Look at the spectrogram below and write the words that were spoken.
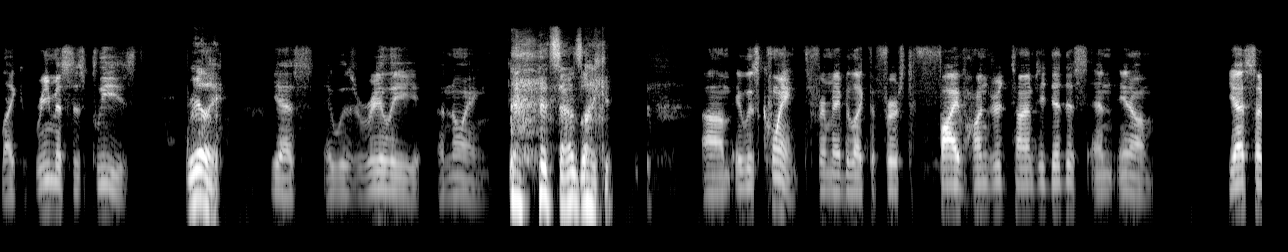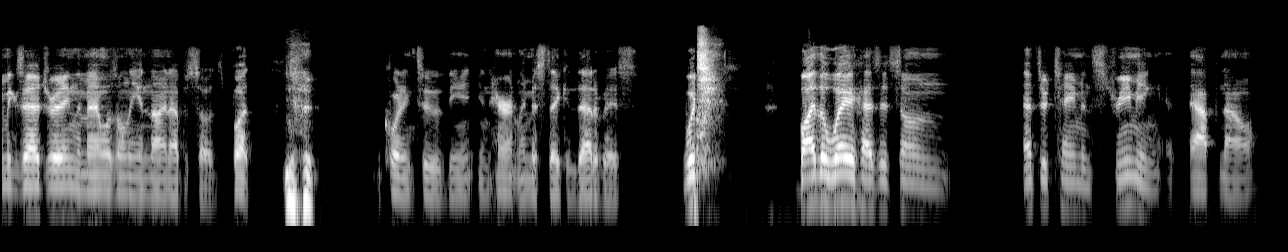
Like, Remus is pleased. Really, Yes, it was really annoying. it sounds like it. Um, it was quaint for maybe like the first 500 times he did this. And, you know, yes, I'm exaggerating. The man was only in nine episodes, but according to the inherently mistaken database, which, by the way, has its own entertainment streaming app now.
